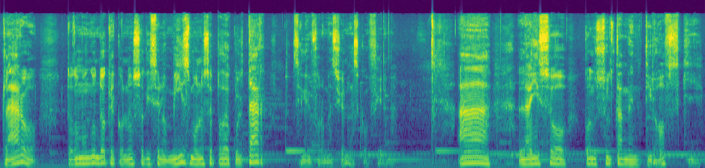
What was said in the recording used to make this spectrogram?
claro, todo mundo que conozco dice lo mismo, no se puede ocultar si la información las confirma. Ah, la hizo Consulta Mentirovsky.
